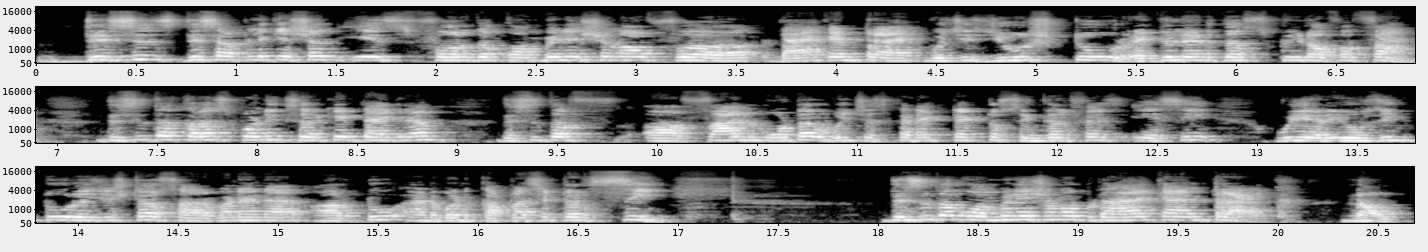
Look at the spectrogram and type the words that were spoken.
this is this application is for the combination of uh, DIAC and TRIAC which is used to regulate the speed of a fan. This is the corresponding circuit diagram. This is the uh, fan motor which is connected to single phase AC we are using two resistors R1 and R2 and one capacitor C. This is the combination of DIAC and TRIAC. Now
